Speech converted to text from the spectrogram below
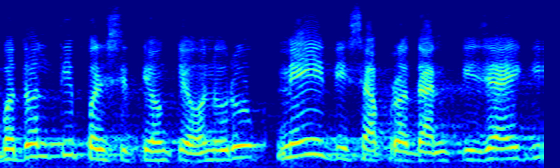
बदलती परिस्थितियों के अनुरूप नई दिशा प्रदान की जाएगी।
